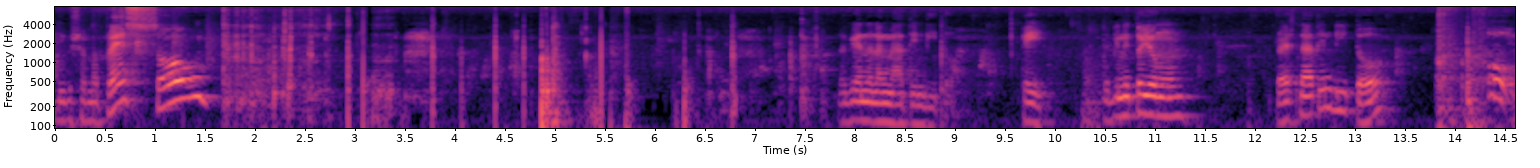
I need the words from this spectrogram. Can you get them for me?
Hindi ko siya ma-press. So, lagyan na lang natin dito. Okay. So, ganito yung press natin dito. Oh!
